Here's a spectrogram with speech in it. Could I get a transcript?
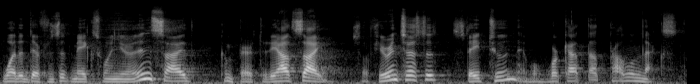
what a difference it makes when you're inside compared to the outside. So if you're interested, stay tuned and we'll work out that problem next.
